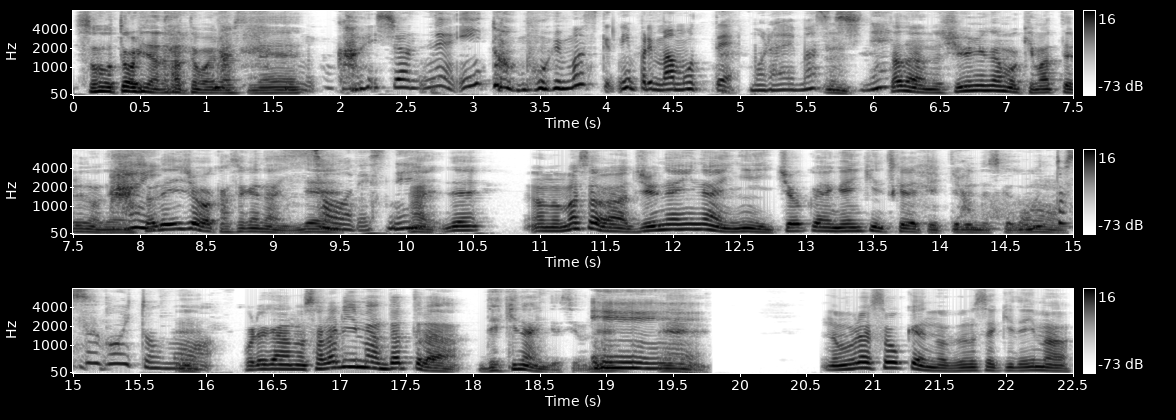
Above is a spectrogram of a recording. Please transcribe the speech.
その通りだなと思いますね。会社ね、いいと思いますけど、やっぱり守ってもらえますしね。ただ、あの、収入がもう決まってるので、はいそれ以上は稼げないんで、そうですね。はい。で、あの、マサは10年以内に1億円現金つけれって言ってるんですけども、本当すごいと思う。ええこれがあの、サラリーマンだったらできないんですよね。えええ野村総研の分析で今、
